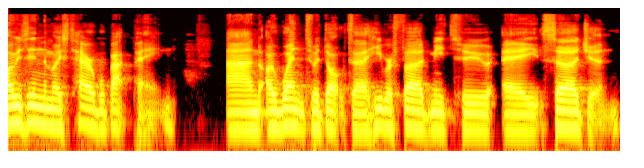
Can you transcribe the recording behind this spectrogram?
I was in the most terrible back pain. And I went to a doctor. He referred me to a surgeon.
